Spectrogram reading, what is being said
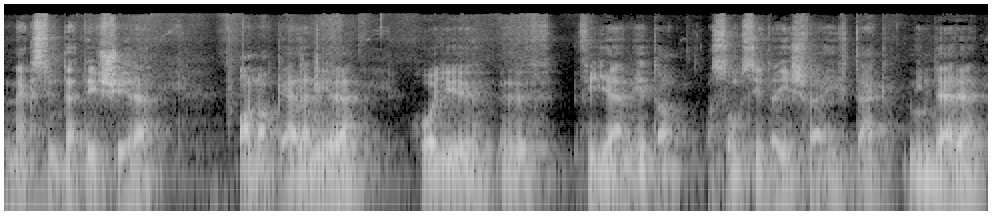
megszüntetésére. Annak ellenére, hogy figyelmét a, a szomszédai is felhívták mindenre,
